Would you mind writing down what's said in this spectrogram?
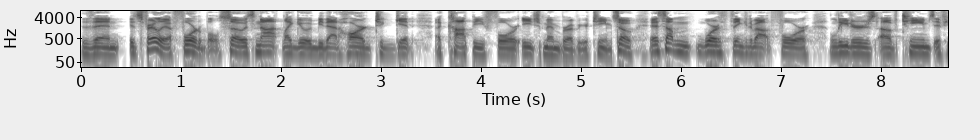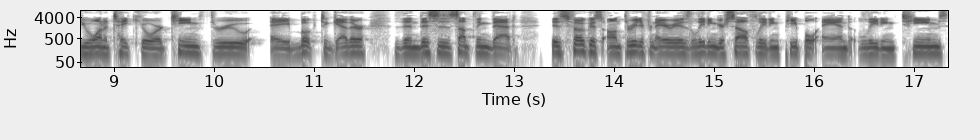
then it's fairly affordable. So it's not like it would be that hard to get a copy for each member of your team. So it's something worth thinking about for leaders of teams. If you want to take your team through a book together, then this is something that is focused on three different areas leading yourself, leading people, and leading teams.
